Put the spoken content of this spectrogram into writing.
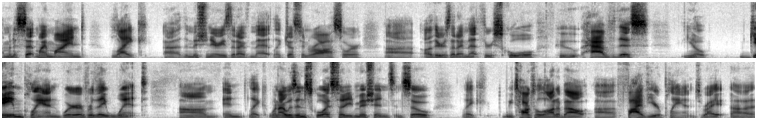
I'm gonna set my mind like uh, the missionaries that I've met, like Justin Ross or uh, others that I met through school, who have this, you know, game plan wherever they went. Um, and like when I was in school, I studied missions, and so like we talked a lot about uh, five-year plans, right? Uh,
